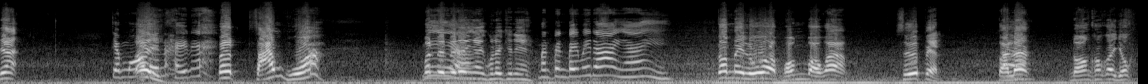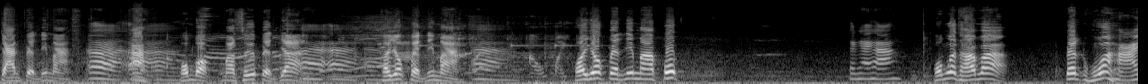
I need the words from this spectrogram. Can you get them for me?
เนี่ย จะโม้เอ้ย ไปไหนเนี่ย เป็ดสามหัว มันเป็นไปได้เนี่ยไงคุณเลชนี มันเป็นไปไม่ได้ไง ก็ไม่รู้อะผมบอกว่า ซื้อเป็ด ตอนแรกอ่น้องเขาก็ยกจานเป็ดนี่มาอ่าอะอ่าผมบอกมาซื้อเป็ดย่างอ่าอ่าอ่าเขายกเป็ดนี่มา อ่าพอยกเป็ดนี่มาปุ๊บเป็นไงคะผมก็ถามว่า เป็ดหัวหาย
